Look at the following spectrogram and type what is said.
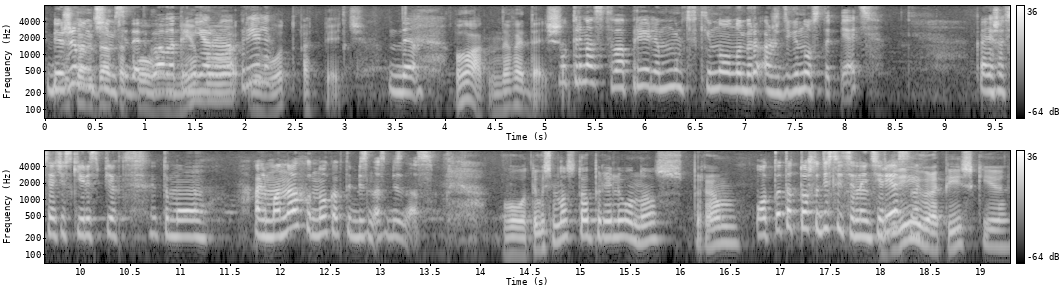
Бежим и Никогда мчимся, да, это главная премьера было, апреля. И вот опять. Да. Ладно, давай дальше. Ну, 13 апреля мульт в кино номер аж 95. Конечно, всяческий респект этому альманаху, но как-то без нас, без нас. Вот. И 18 апреля у нас прям Вот это то, что действительно две интересно. европейские.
